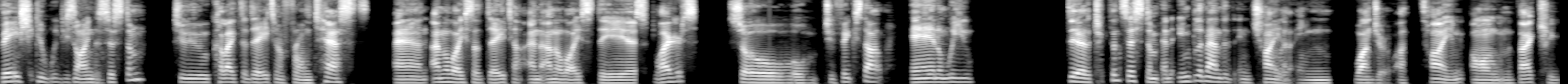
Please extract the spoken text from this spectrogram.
basically, we designed a system to collect the data from tests and analyze the data and analyze the suppliers. So to fix that, and we did the system and implemented in China in Guangzhou at the time on the factory.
